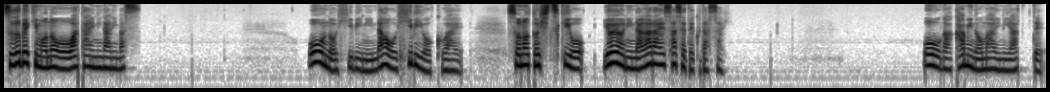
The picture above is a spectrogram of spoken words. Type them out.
継ぐべきものをお与えになります。王の日々になお日々を加えその年月を世々に流らえさせてください。王が神の前にあって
